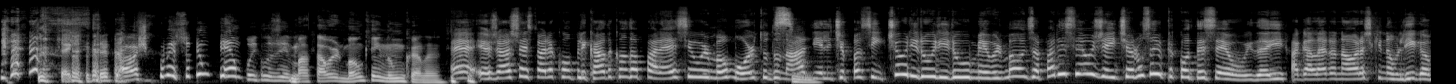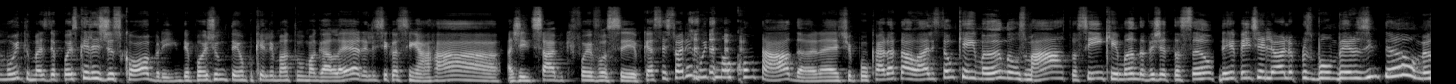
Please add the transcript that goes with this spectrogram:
eu acho que começou tem um tempo, inclusive. Matar o irmão, quem nunca, né? É, eu já acho a história complicada quando aparece o irmão morto do Sim. nada e ele, tipo assim, tchuriruriru, meu irmão desapareceu, gente, eu não sei o que aconteceu. E daí a galera, na hora, acho que não liga muito, mas depois que eles descobrem, depois de um tempo que ele matou uma galera, eles ficam assim, ah, a gente sabe que foi você. Porque essa história é muito mal contada, né? Tipo, o cara tá lá, eles estão queimando uns matos, assim, queimando a vegetação. De repente ele olha pros bombeiros, então, meu,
